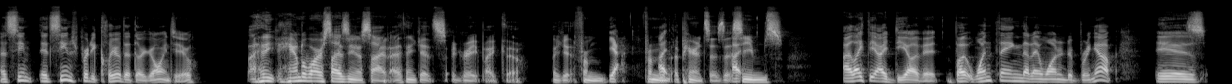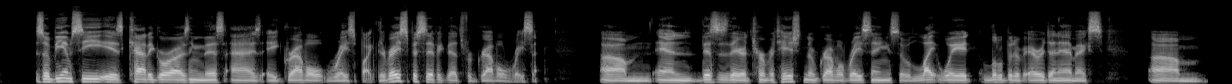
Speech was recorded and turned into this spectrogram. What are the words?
It seems it seems pretty clear that they're going to. I think handlebar sizing aside, I think it's a great bike though. Like it from Yeah, from I- appearances, it I- seems I like the idea of it, but one thing that I wanted to bring up is so BMC is categorizing this as a gravel race bike. They're very specific. That's for gravel racing, um, and this is their interpretation of gravel racing. So lightweight, a little bit of aerodynamics, um,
